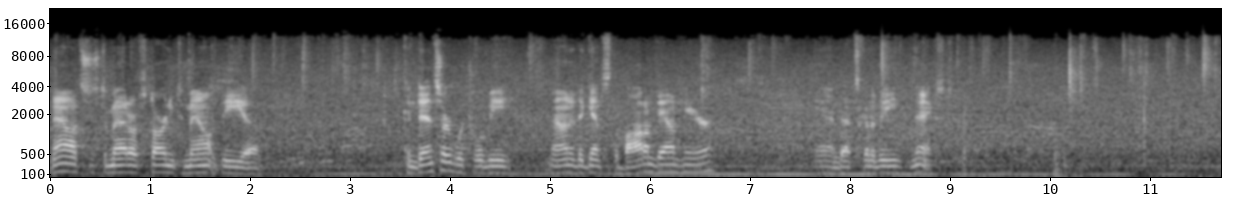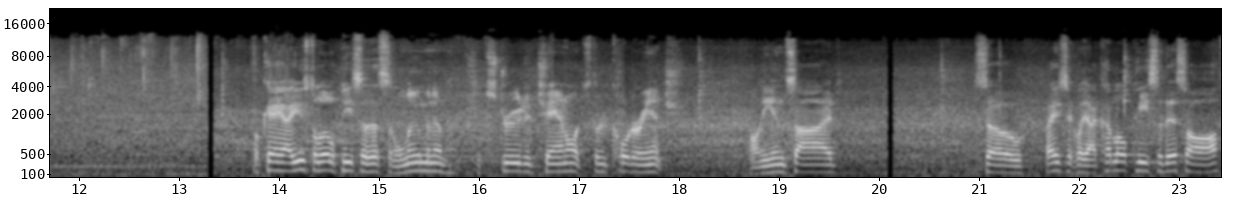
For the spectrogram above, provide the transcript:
now it's just a matter of starting to mount the uh, condenser, which will be mounted against the bottom down here, and that's going to be next. Okay, I used a little piece of this aluminum extruded channel. It's three quarter inch on the inside. So basically I cut a little piece of this off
